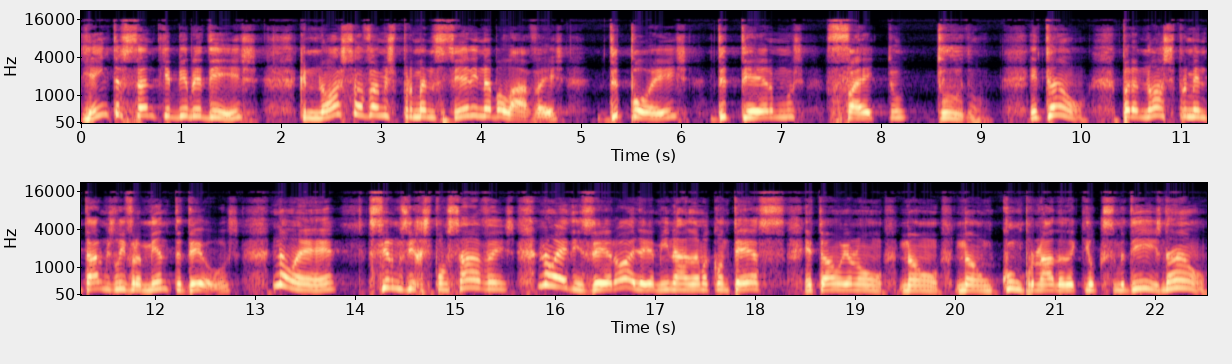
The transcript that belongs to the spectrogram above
E é interessante que a Bíblia diz que nós só vamos permanecer inabaláveis depois de termos feito tudo. Então, para nós experimentarmos livramento de Deus, não é sermos irresponsáveis, não é dizer, olha, a mim nada me acontece, então eu não, não, não cumpro nada daquilo que se me diz. Não.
